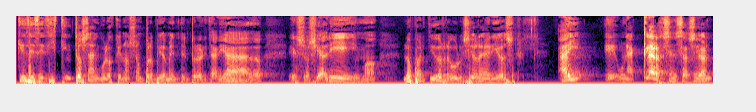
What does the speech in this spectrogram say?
que desde distintos ángulos que no son propiamente el proletariado, el socialismo, los partidos revolucionarios, hay eh, una clara sensación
